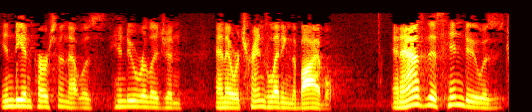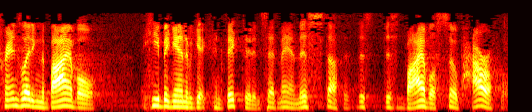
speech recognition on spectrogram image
Indian person that was Hindu religion and they were translating the Bible. And as this Hindu was translating the Bible, he began to get convicted and said, Man, this stuff, this, this Bible is so powerful.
